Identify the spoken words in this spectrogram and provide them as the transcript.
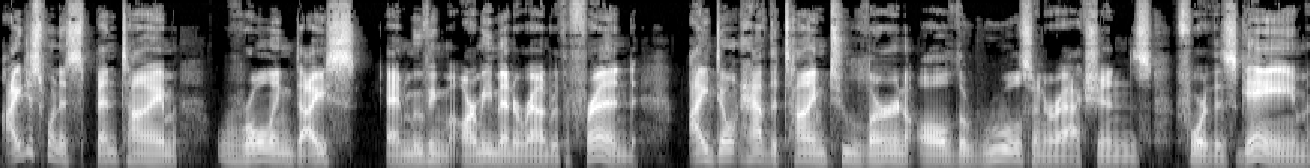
I just want to spend time rolling dice and moving army men around with a friend. I don't have the time to learn all the rules interactions for this game.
